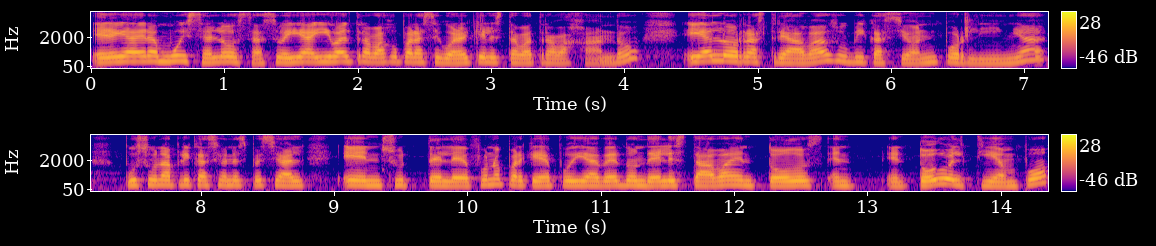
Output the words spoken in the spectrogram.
ella era muy celosa, so ella iba al trabajo para asegurar que él estaba trabajando, ella lo rastreaba su ubicación por línea, puso una aplicación especial en su teléfono para que ella podía ver dónde él estaba en todos, en, en todo el tiempo,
